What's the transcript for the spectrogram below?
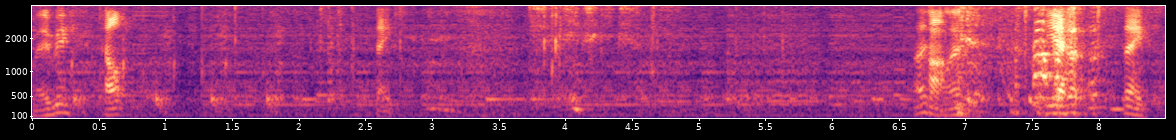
Maybe? help. Thanks. Nice Huh. landing. Yeah, thanks.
